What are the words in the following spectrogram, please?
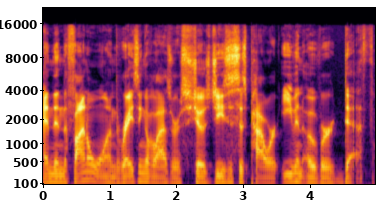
And then the final one, the raising of Lazarus, shows Jesus' power even over death.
